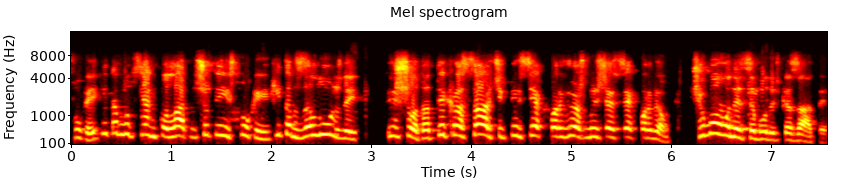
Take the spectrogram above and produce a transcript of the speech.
слухай, які там Луценко Лапін, що ти їх слухай, який там залужний? Ти що, та ти красавчик, ти всіх порвеш, ми ще всіх порвемо. Чому вони це будуть казати?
